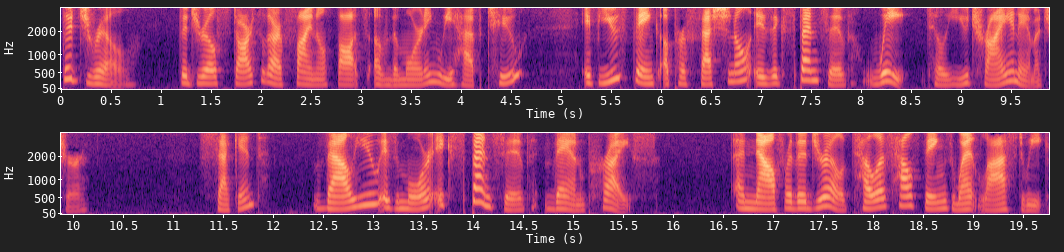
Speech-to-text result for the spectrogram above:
The drill. The drill starts with our final thoughts of the morning. We have two. If you think a professional is expensive, wait till you try an amateur. Second, value is more expensive than price. And now for the drill. Tell us how things went last week.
